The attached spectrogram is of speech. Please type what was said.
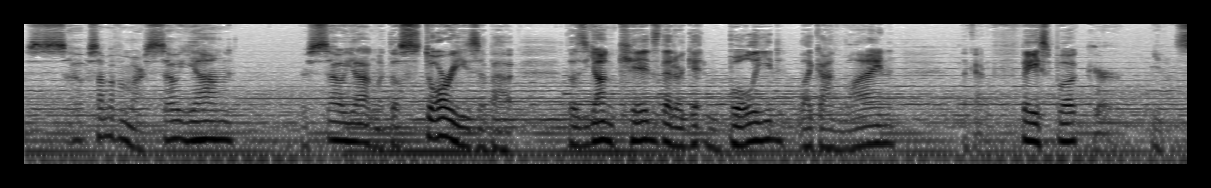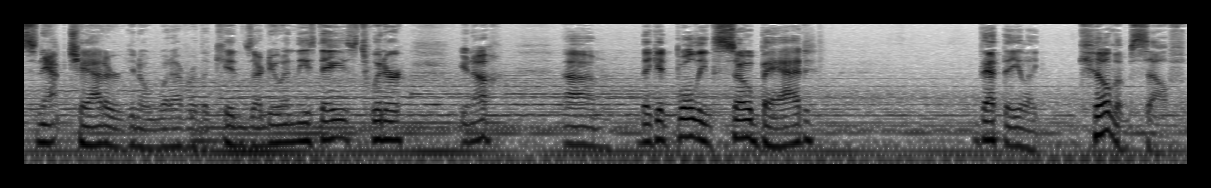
so some of them are so young. They're so young with those stories about those young kids that are getting bullied, like online, like on Facebook or you know Snapchat or you know whatever the kids are doing these days, Twitter, you know. Um, they get bullied so bad that they like kill themselves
